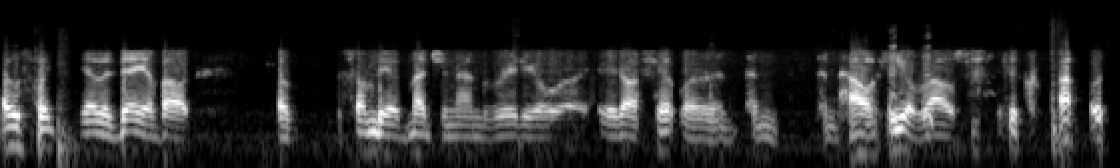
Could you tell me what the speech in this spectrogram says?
I was thinking the other day about uh, somebody had mentioned on the radio uh, Adolf Hitler and, and and how he aroused the crowds.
